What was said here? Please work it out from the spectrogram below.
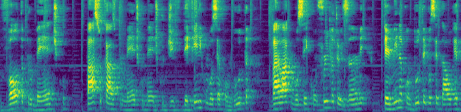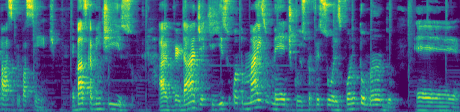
volta para o médico, passa o caso para o médico, o médico define com você a conduta, vai lá com você, confirma o teu exame, termina a conduta e você dá o repasse para o paciente. É basicamente isso. A verdade é que isso, quanto mais o médico e os professores forem tomando é,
